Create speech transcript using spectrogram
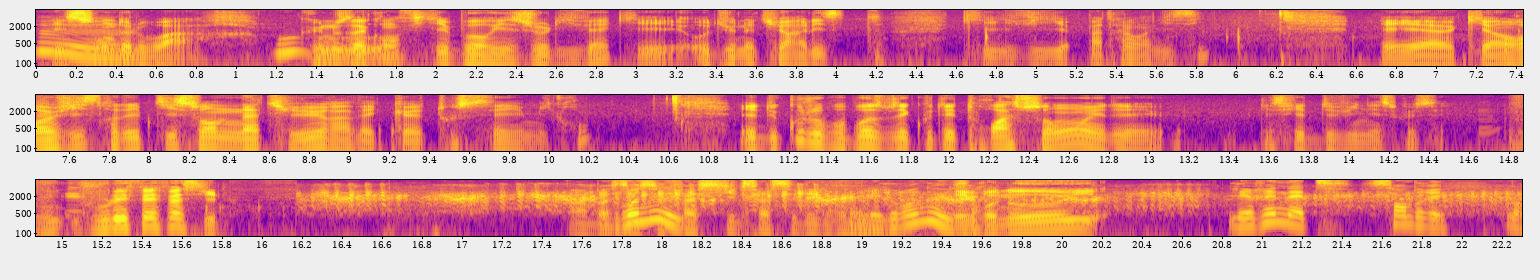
Les sons de Loire, que nous a confié Boris Jolivet, qui est audio-naturaliste, qui vit pas très loin d'ici, et euh, qui enregistre des petits sons de nature avec euh, tous ses micros. Et du coup, je vous propose d'écouter trois sons et de- d'essayer de deviner ce que c'est. Vous- Je vous les fais facile. Ah bah Les ça c'est grenouilles. facile, ça c'est des Les grenouilles. grenouilles, Les ça. grenouilles, les rainettes, cendrées. Non,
